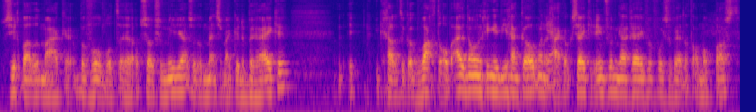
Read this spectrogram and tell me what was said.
zichtbaar wil maken. Bijvoorbeeld uh, op social media, zodat mensen mij kunnen bereiken. Ik, ik, ga natuurlijk ook wachten op uitnodigingen die gaan komen. En daar ga ik ook zeker invulling aan geven voor zover dat allemaal past.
